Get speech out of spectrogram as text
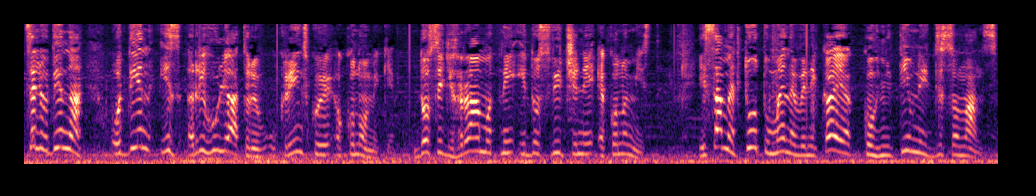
Це людина один із регуляторів української економіки, досить грамотний і досвідчений економіст. І саме тут у мене виникає когнітивний дисонанс.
